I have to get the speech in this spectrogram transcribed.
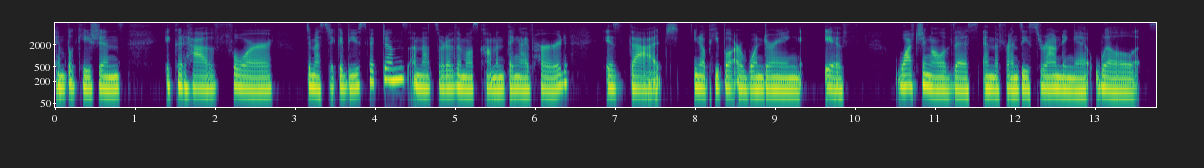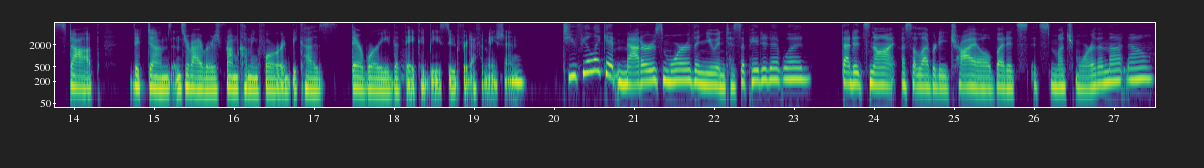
implications it could have for domestic abuse victims. And that's sort of the most common thing I've heard is that, you know, people are wondering if watching all of this and the frenzy surrounding it will stop victims and survivors from coming forward because they're worried that they could be sued for defamation. Do you feel like it matters more than you anticipated it would? That it's not a celebrity trial, but it's it's much more than that now?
